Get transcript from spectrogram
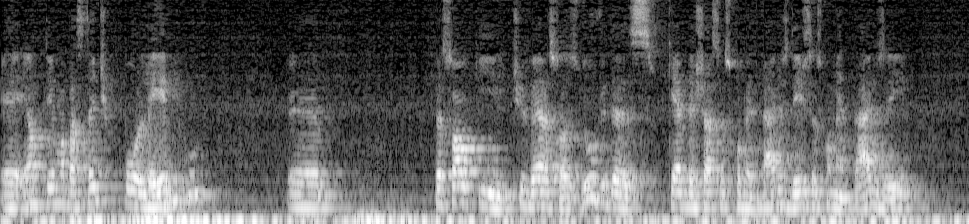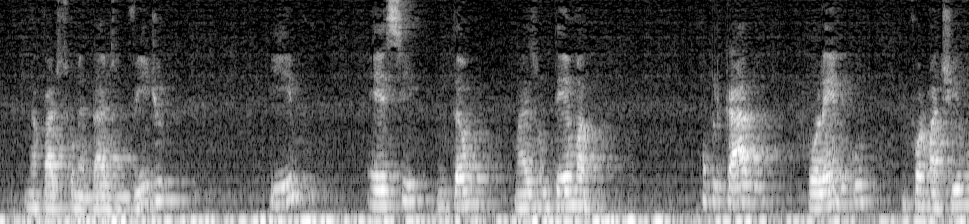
É, é um tema bastante polêmico. É, pessoal que tiver as suas dúvidas, quer deixar seus comentários, deixe seus comentários aí na parte dos comentários no vídeo. E esse, então, mais um tema complicado, polêmico, informativo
